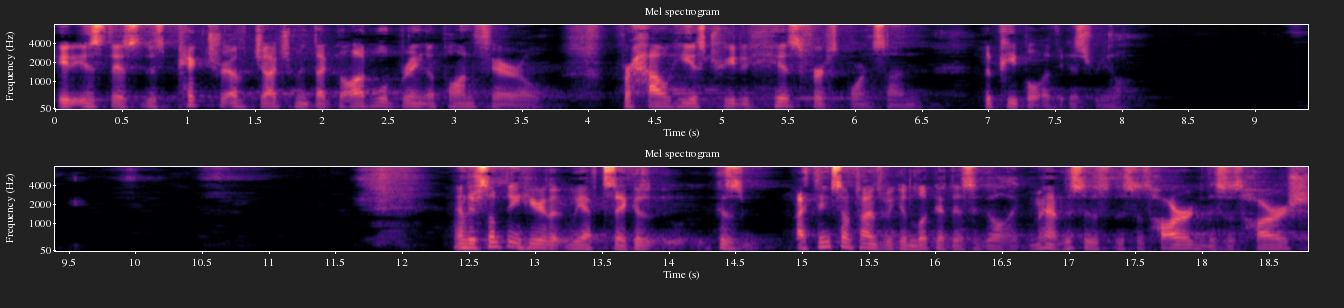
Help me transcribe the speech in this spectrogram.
it is this, this picture of judgment that God will bring upon Pharaoh for how he has treated his firstborn son, the people of Israel. And there's something here that we have to say, because I think sometimes we can look at this and go like, man, this is, this is hard, this is harsh,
